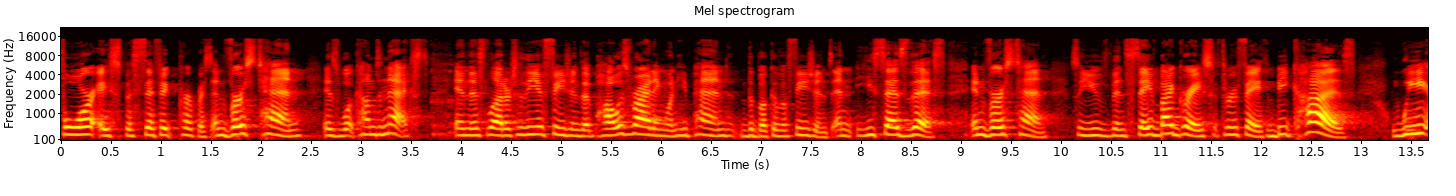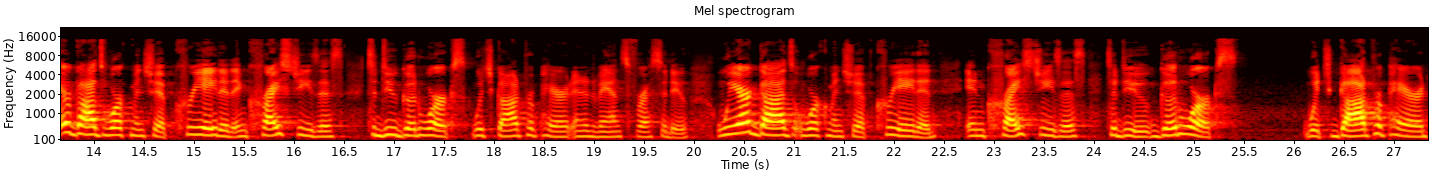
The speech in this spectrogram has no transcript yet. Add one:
for a specific purpose. And verse 10 is what comes next in this letter to the Ephesians that Paul was writing when he penned the book of Ephesians. And he says this in verse 10 So you've been saved by grace through faith because we are God's workmanship, created in Christ Jesus to do good works, which God prepared in advance for us to do. We are God's workmanship, created in Christ Jesus to do good works, which God prepared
